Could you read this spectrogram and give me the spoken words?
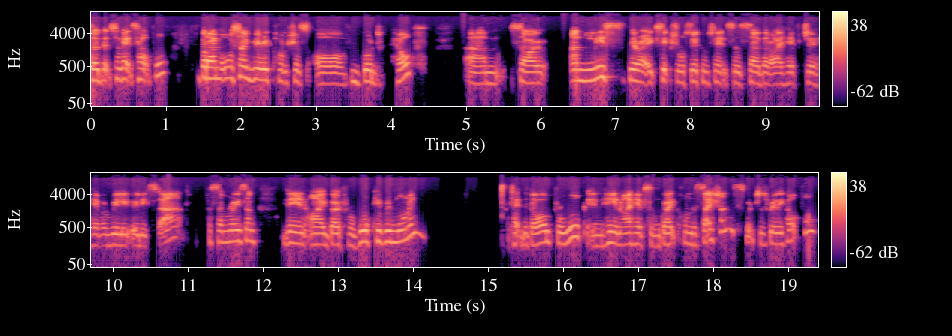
So that so that's helpful. But I'm also very conscious of good health. Um, so unless there are exceptional circumstances so that I have to have a really early start for some reason, then I go for a walk every morning, take the dog for a walk, and he and I have some great conversations, which is really helpful.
